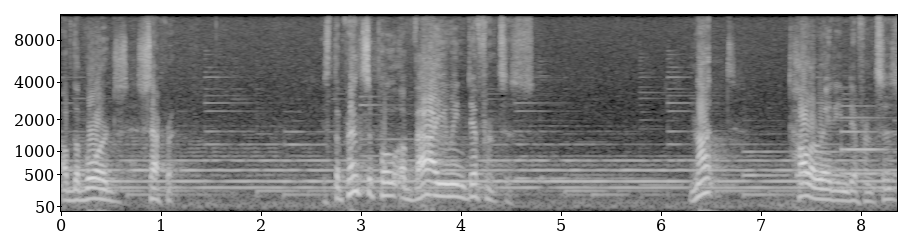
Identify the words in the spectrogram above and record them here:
of the boards separate. It's the principle of valuing differences, not tolerating differences,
